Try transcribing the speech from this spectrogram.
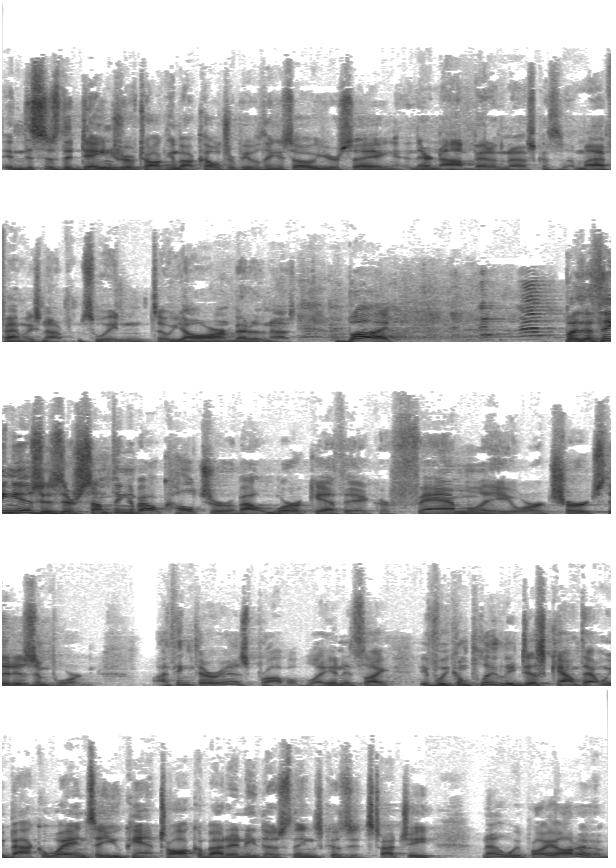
and this is the danger of talking about culture. People think it's, oh, you're saying, and they're not better than us because my family's not from Sweden, so y'all aren't better than us. But, but the thing is, is there's something about culture, about work ethic or family or church that is important. I think there is probably. And it's like if we completely discount that and we back away and say you can't talk about any of those things because it's touchy, no, we probably ought to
